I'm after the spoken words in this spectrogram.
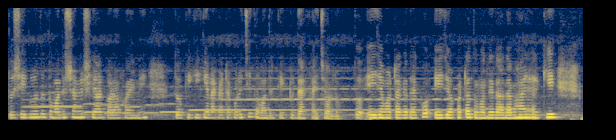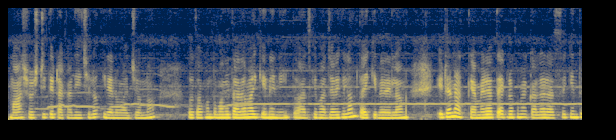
তো সেগুলো তো তোমাদের সঙ্গে শেয়ার করা হয়নি। তো কী কী কেনাকাটা করেছি তোমাদেরকে একটু দেখাই, চলো। তো এই জামাটাকে দেখো। এই জামাটা তোমাদের দাদা ভাই আর কি মা ষষ্ঠীতে টাকা দিয়েছিল কিনে নেওয়ার জন্য। তো তখন তোমাদের দাদাভাই কেনে নিই, তো আজকে বাজারে গেলাম, তাই কিনে নিলাম। এটা না, ক্যামেরাতে এক রকমের কালার আছে, কিন্তু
